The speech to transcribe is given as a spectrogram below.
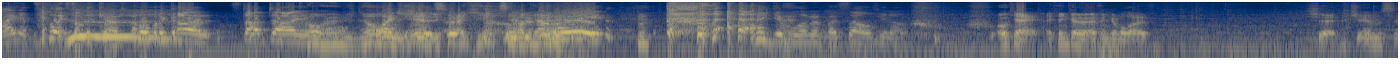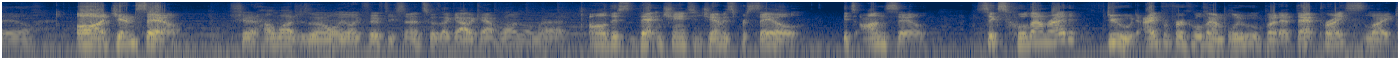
I get placed on the couch. Oh my god. Stop dying. oh, I, no, Holy I can't. shit. I can't stop You're dying. Wait. I give a little bit myself, you know. Okay, I think I, I think I'm alive. Shit. Gem sale. Oh, gem sale. Shit, how much? Is it only like 50 cents? Because I gotta capitalize on that. Oh, this that enchanted gem is for sale. It's on sale. Six cooldown red? Dude, I prefer cooldown blue, but at that price, like,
